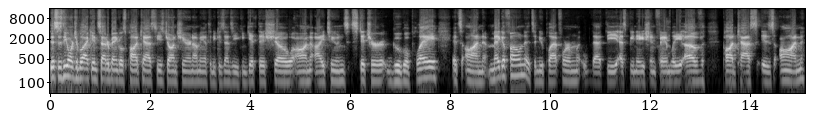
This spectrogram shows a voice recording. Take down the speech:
This is the Orange and Black Insider Bengals podcast. He's John Sheeran. I'm Anthony Cosenza. You can get this show on iTunes, Stitcher, Google Play. It's on Megaphone. It's a new platform that the SB Nation family of podcasts is on.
